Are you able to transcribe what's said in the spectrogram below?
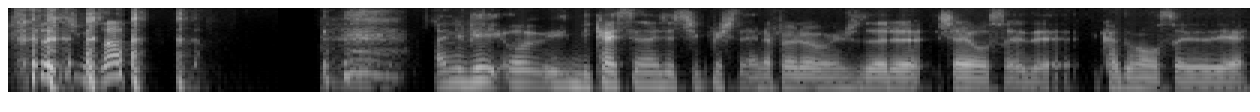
saçı uzat. Hani bir o birkaç sene önce çıkmıştı. NFL oyuncuları şey olsaydı, kadın olsaydı diye.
